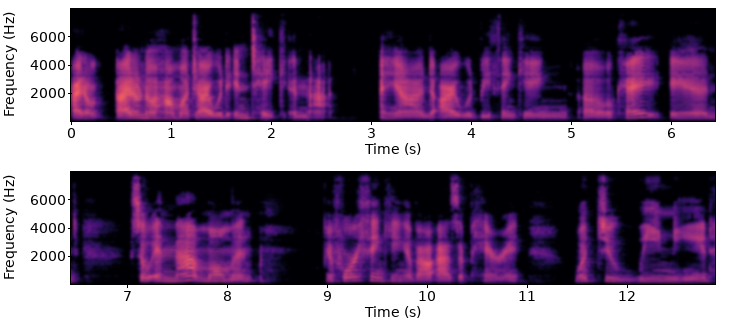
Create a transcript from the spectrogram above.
i don't i don't know how much i would intake in that. And i would be thinking oh, okay. And so in that moment if we're thinking about as a parent what do we need?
